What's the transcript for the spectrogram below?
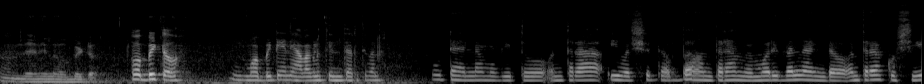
ನಮ್ದೇನಿಲ್ಲ ಒಬ್ಬಿಟ್ಟು. ಒಬ್ಬಿಟ್ಟು? ಒಬ್ಬಿಟ್ಟು ಏನು ಯಾವಾಗಲೂ ತಿಂತಾ ಇರ್ತೀವಲ್ಲ. ಊಟ ಎಲ್ಲ ಮುಗೀತು. ಒಂಥರ ಈ ವರ್ಷದ ಹಬ್ಬ ಒಂಥರ ಮೆಮೊರಿಬಲ್ ಆ್ಯಂಡ್ ಒಂಥರ ಖುಷಿ.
